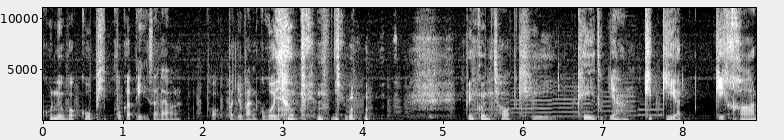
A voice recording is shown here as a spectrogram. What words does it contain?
กูนึกว่ากูผิดปกติซะแล้ว เพราะปัจจุบันกูก็ยังเป็นอยู่ เป็นคนชอบขี้ ขี้ทุกอย่าง ขี้เกียจ ขี้ค้าน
